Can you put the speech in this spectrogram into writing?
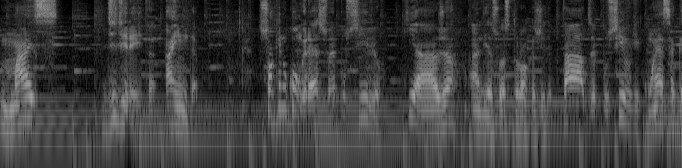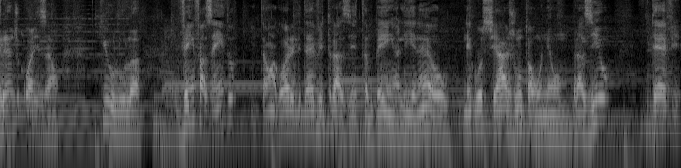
mais de direita ainda. Só que no Congresso é possível que haja ali as suas trocas de deputados, é possível que com essa grande coalizão que o Lula vem fazendo, então agora ele deve trazer também ali, né, ou negociar junto à União Brasil, deve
